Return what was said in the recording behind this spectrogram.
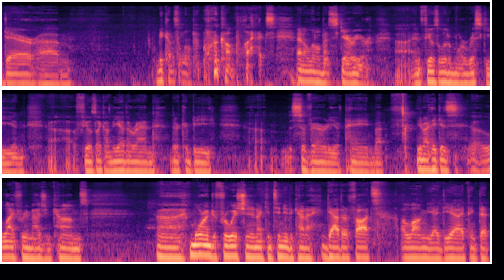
dare um, becomes a little bit more complex and a little bit scarier uh, and feels a little more risky and uh, feels like on the other end there could be uh, severity of pain. But you know i think as uh, life reimagined comes uh, more under fruition and i continue to kind of gather thoughts along the idea i think that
